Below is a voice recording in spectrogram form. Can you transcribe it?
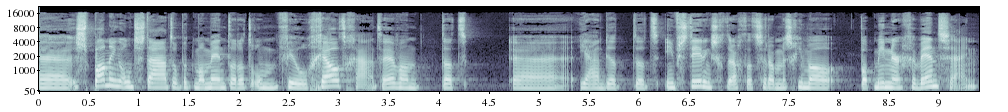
uh, spanning ontstaat op het moment dat het om veel geld gaat. Hè? Want dat, uh, ja, dat, dat investeringsgedrag, dat ze dan misschien wel wat minder gewend zijn.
